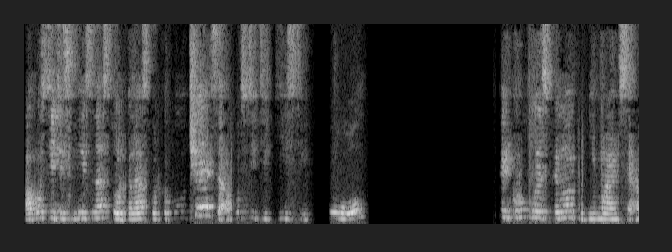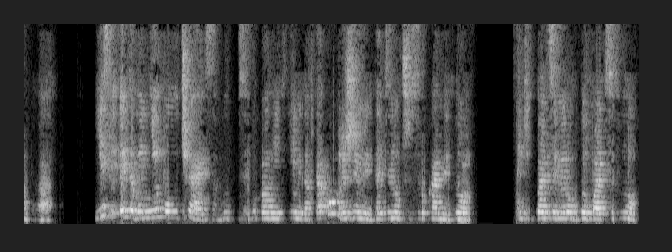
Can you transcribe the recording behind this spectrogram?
Опуститесь вниз настолько, насколько получается. Опустите кисти в пол. И круглой спиной поднимаемся обратно. Если этого не получается выполнить именно в таком режиме, дотянувшись руками до пальцами рук до пальцев ног,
